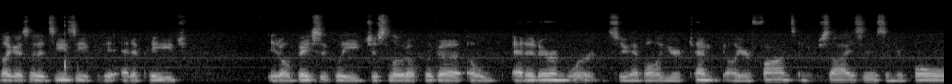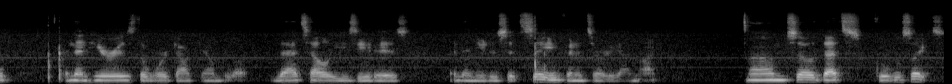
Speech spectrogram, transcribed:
like I said, it's easy if you hit edit page. It'll basically just load up like a, a editor in Word. So you have all your temp, all your fonts and your sizes and your bold, and then here is the Word doc down below. That's how easy it is, and then you just hit save and it's already online. Um, so that's Google Sites.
